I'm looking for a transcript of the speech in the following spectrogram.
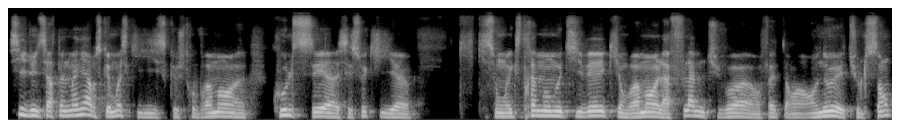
si, d'une certaine manière, parce que moi, ce que je trouve vraiment cool, c'est ceux qui qui, sont extrêmement motivés, qui ont vraiment la flamme, tu vois, en fait, en, eux, et tu le sens.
